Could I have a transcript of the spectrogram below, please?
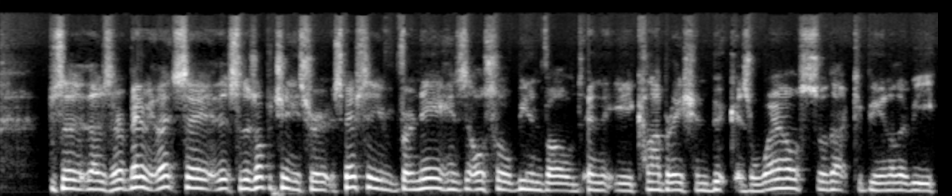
so there's but anyway. Let's say so. There's opportunities for, especially Vernay has also been involved in a collaboration book as well. So that could be another wee.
